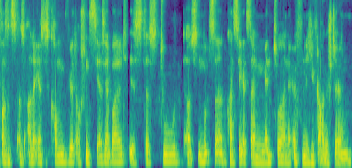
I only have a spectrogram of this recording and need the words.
Was jetzt als allererstes kommen wird, auch schon sehr, sehr bald, ist, dass du als Nutzer, du kannst dir jetzt deinem Mentor eine öffentliche Frage stellen,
